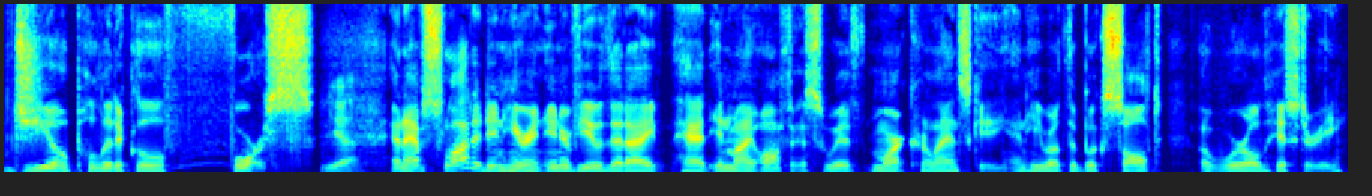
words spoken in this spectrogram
geopolitical force. Yeah. And I've slotted in here an interview that I had in my office with Mark Kurlansky, and he wrote the book Salt, A World History.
